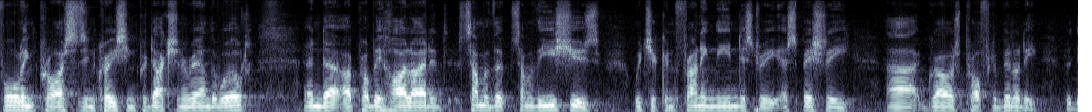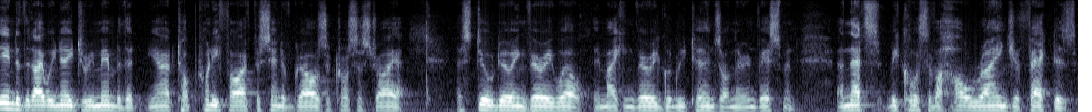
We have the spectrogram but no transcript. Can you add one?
falling prices, increasing production around the world. And uh, I probably highlighted some of the some of the issues which are confronting the industry, especially uh, growers' profitability. But at the end of the day, we need to remember that you know, top 25% of growers across Australia are still doing very well. They're making very good returns on their investment. And that's because of a whole range of factors,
